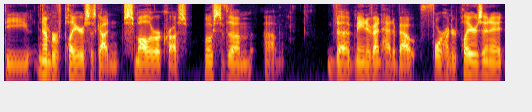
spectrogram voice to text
the number of players has gotten smaller across most of them. Um, the main event had about 400 players in it,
